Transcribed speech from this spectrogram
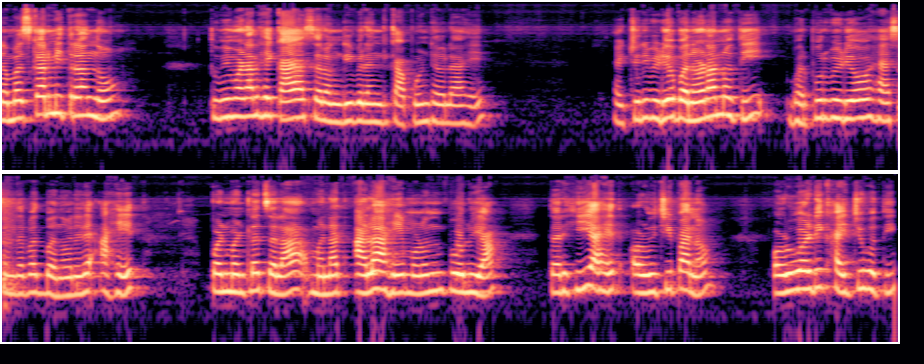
नमस्कार मित्रांनो तुम्ही म्हणाल हे काय असं रंगीबेरंगी कापून ठेवलं आहे? ॲक्च्युली व्हिडिओ बनवणार नव्हती. भरपूर व्हिडिओ ह्या संदर्भात बनवलेले आहेत. पण म्हटलं चला मनात आलं आहे म्हणून बोलूया. तर ही आहेत अळूची पानं. अळूवडी खायची होती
